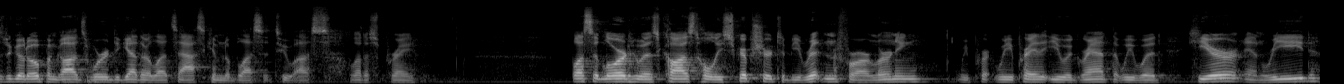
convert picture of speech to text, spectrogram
As we go to open God's word together, let's ask Him to bless it to us. Let us pray. Blessed Lord, who has caused Holy Scripture to be written for our learning, we, pr- we pray that you would grant that we would hear and read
